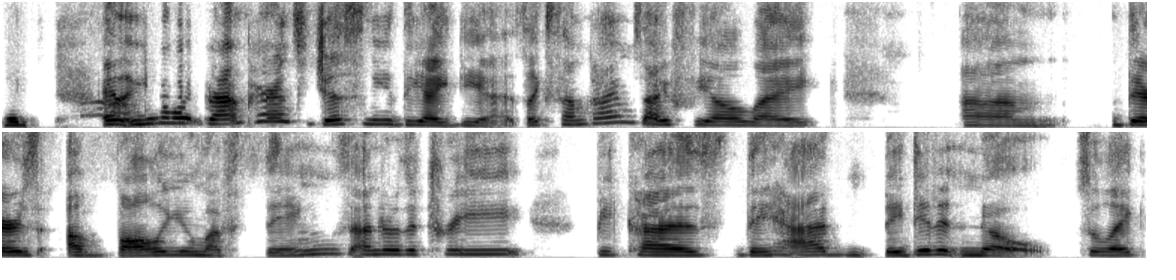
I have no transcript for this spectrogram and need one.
Um, and you know what? Grandparents just need the ideas. Like sometimes I feel like um, there's a volume of things under the tree because they had, they didn't know. So, like,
